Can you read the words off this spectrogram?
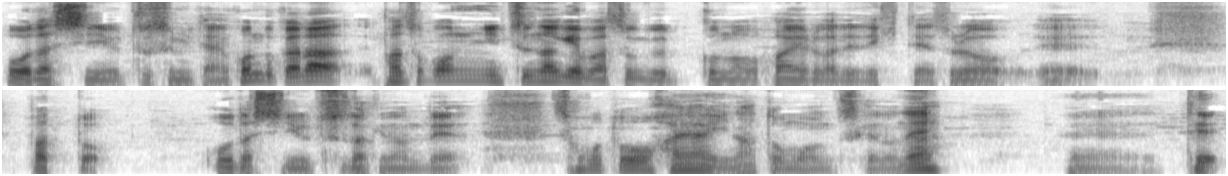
Audacity に移すみたいな。今度からパソコンにつなげばすぐこのファイルが出てきて、それを、えーパッと Audacity に移すだけなんで、相当早いなと思うんですけどね。えー、て、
